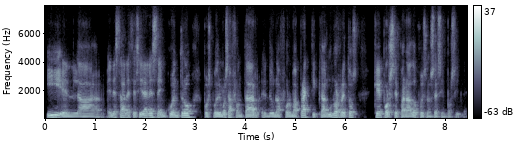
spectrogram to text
y en, la, en esa necesidad, en ese encuentro, pues podremos afrontar de una forma práctica algunos retos que por separado pues nos es imposible.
